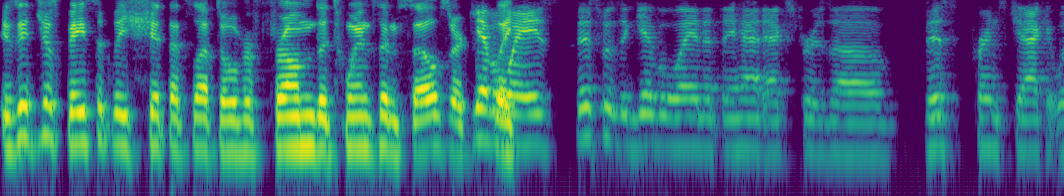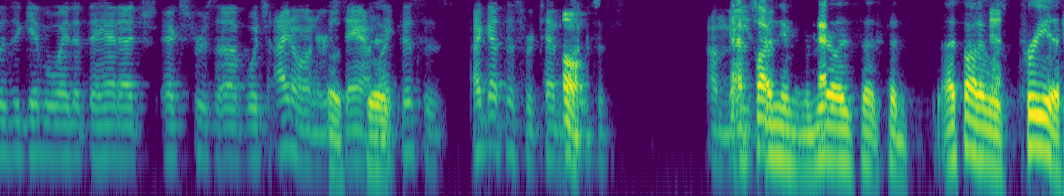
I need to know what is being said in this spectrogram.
is it just basically shit that's left over from the twins themselves or like giveaways. this was a giveaway that they had extras of. This Prince jacket was a giveaway that they had extras of, which I don't understand. like this is, I got this for ten Oh. bucks. It's amazing. I didn't even realize that said. I thought it was Prius.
